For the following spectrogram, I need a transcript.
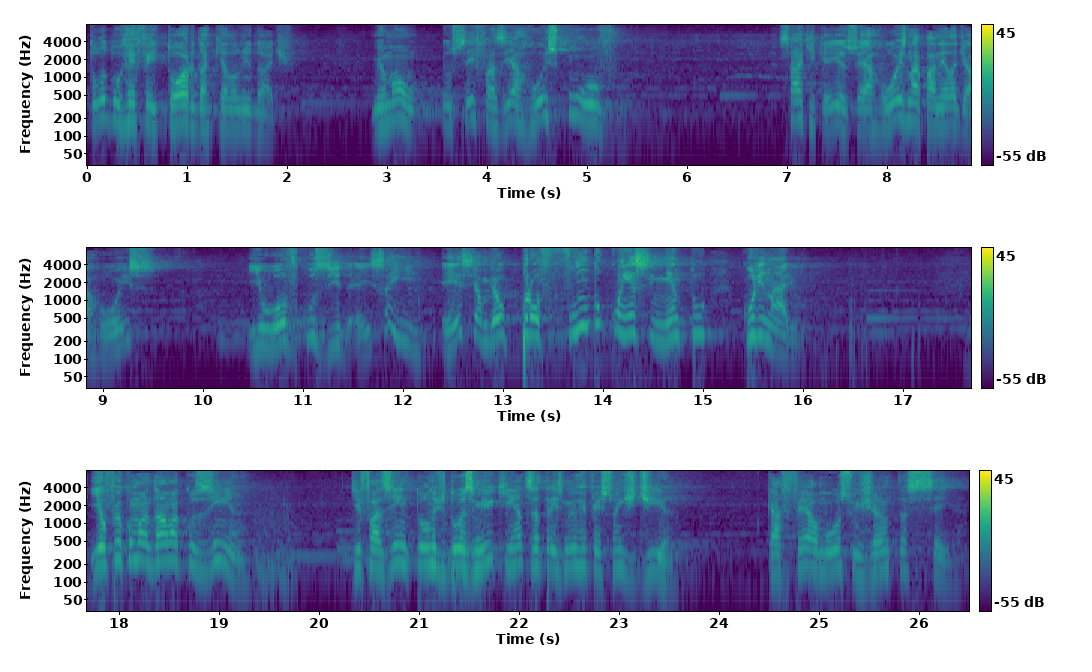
todo o refeitório daquela unidade. Meu irmão, eu sei fazer arroz com ovo. Sabe o que é isso? É arroz na panela de arroz, e o ovo cozido. É isso aí. Esse é o meu profundo conhecimento culinário. E eu fui comandar uma cozinha que fazia em torno de 2.500 a 3.000 refeições dia. Café, almoço, janta, ceia.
